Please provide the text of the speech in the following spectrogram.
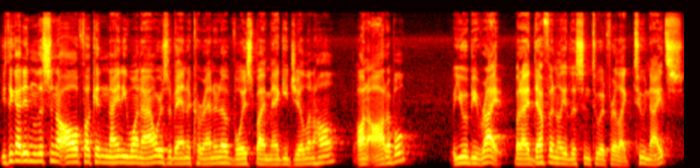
You think I didn't listen to all fucking 91 hours of Anna Karenina voiced by Maggie Gyllenhaal on Audible? You would be right, but I definitely listened to it for like two nights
